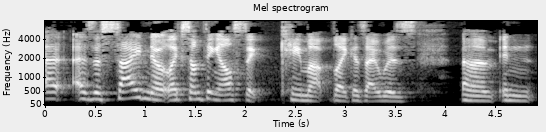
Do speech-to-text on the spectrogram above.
as a side note, like something else that came up, like as I was um, in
